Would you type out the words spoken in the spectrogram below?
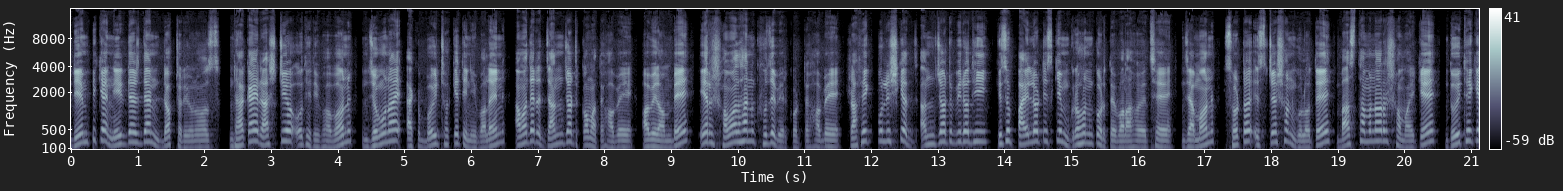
ডিএমপিকে নির্দেশ দেন ডক্টর ইউনুস। ঢাকায় রাষ্ট্রীয় অতিথি ভবন যমুনায় এক বৈঠকে তিনি বলেন, আমাদের যানজট কমাতে হবে। অবিলম্বে এর সমাধান খুঁজে বের করতে হবে। ট্রাফিক পুলিশকে যানজট বিরোধী কিছু পাইলট স্কিম গ্রহণ করতে বলা হয়েছে। যেমন ছোট স্টেশনগুলোতে বাস থামানোর সময়কে দুই থেকে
